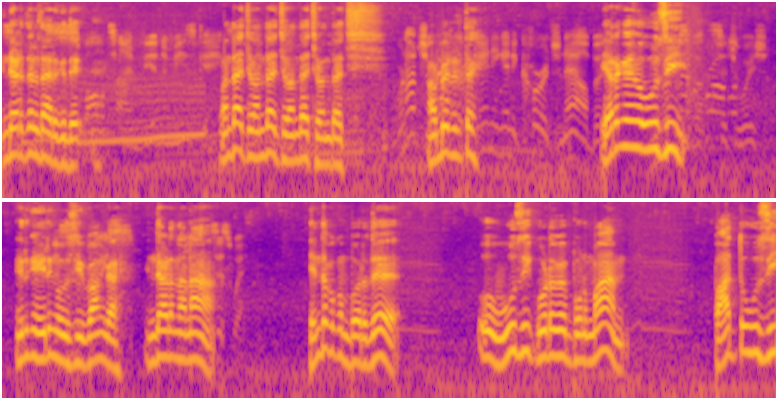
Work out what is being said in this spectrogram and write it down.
இந்த இடத்துல தான் இருக்குது. வந்தாச்சு வந்தாச்சு வந்தாச்சு வந்தாச்சு. அப்படியே நிறுத்து. இறங்குங்க ஊசி. இருங்க இருங்க ஊசி. வாங்க. இந்த இடம் தானா? எந்த பக்கம் போகிறது ஓ ஊசி கூடவே போகணுமா பார்த்து ஊசி.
